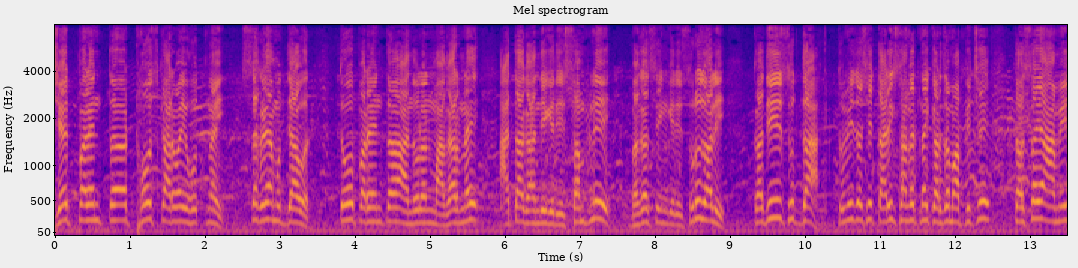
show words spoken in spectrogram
जेथपर्यंत ठोस कारवाई होत नाही सगळ्या मुद्द्यावर तोपर्यंत आंदोलन माघार नाही. आता गांधीगिरी संपली भगतसिंगगिरी सुरू झाली. कधीसुद्धा तुम्ही जशी तारीख सांगत नाही कर्जमाफीची तसंही आम्ही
